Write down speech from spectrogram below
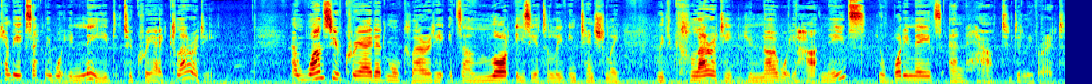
can be exactly what you need to create clarity. And once you've created more clarity, it's a lot easier to live intentionally. With clarity, you know what your heart needs, your body needs, and how to deliver it.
